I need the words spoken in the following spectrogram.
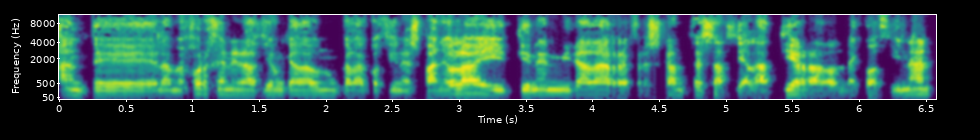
ante la mejor generación que ha dado nunca la cocina española y tienen miradas refrescantes hacia la tierra donde cocinan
